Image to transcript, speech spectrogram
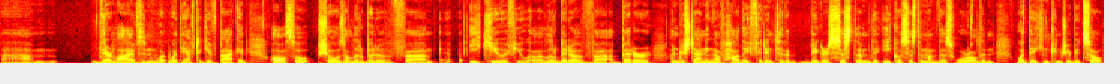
um, their lives and what, what they have to give back. It also shows a little bit of um, EQ, if you will, a little bit of uh, a better understanding of how they fit into the bigger system, the ecosystem of this world, and what they can contribute. So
